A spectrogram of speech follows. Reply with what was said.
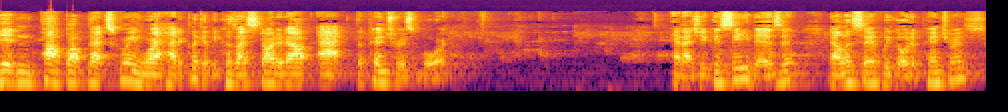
didn't pop up that screen where I had to click it because I started out at the Pinterest board. And as you can see, there's it. Now let's say if we go to Pinterest,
